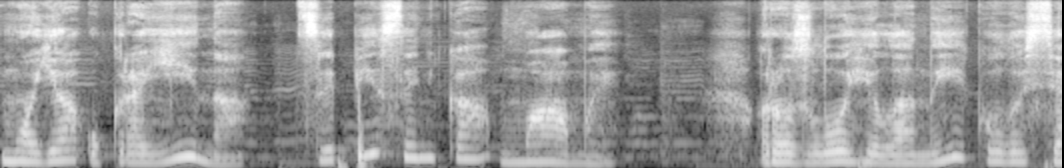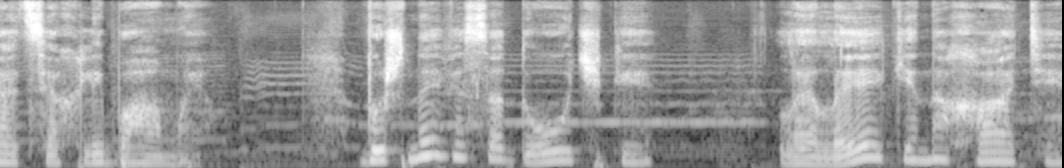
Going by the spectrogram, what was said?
Моя Україна це пісенька мами, розлогі лани колосяться хлібами, вишневі садочки, лелеки на хаті,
